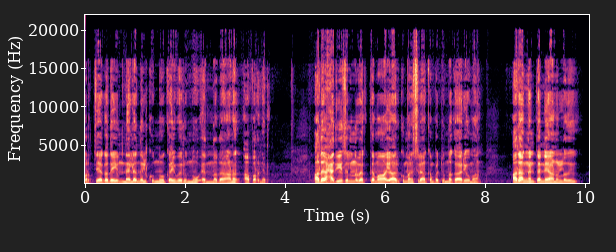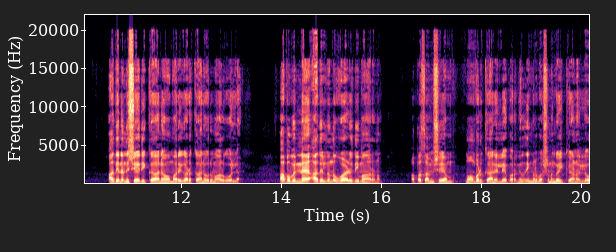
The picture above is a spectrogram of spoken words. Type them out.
പ്രത്യേകതയും നിലനിൽക്കുന്നു കൈവരുന്നു എന്നതാണ് ആ പറഞ്ഞത്. അത് ഹദീസിൽ നിന്ന് വ്യക്തമായി ആർക്കും മനസ്സിലാക്കാൻ പറ്റുന്ന കാര്യവുമാണ്. അതങ്ങനെ തന്നെയാണുള്ളത്. അതിനെ നിഷേധിക്കാനോ മറികടക്കാനോ ഒരു മാർഗമല്ല അപ്പോൾ പിന്നെ അതിൽ നിന്ന് വഴുതി മാറണം. അപ്പോൾ സംശയം നോമ്പെടുക്കാനല്ലേ പറഞ്ഞത്? നിങ്ങൾ ഭക്ഷണം കഴിക്കുകയാണല്ലോ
